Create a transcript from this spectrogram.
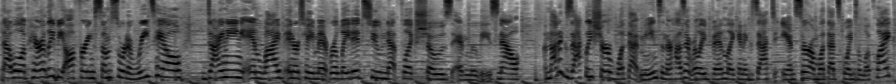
that will apparently be offering some sort of retail, dining, and live entertainment related to Netflix shows and movies. Now, I'm not exactly sure what that means, and there hasn't really been like an exact answer on what that's going to look like.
